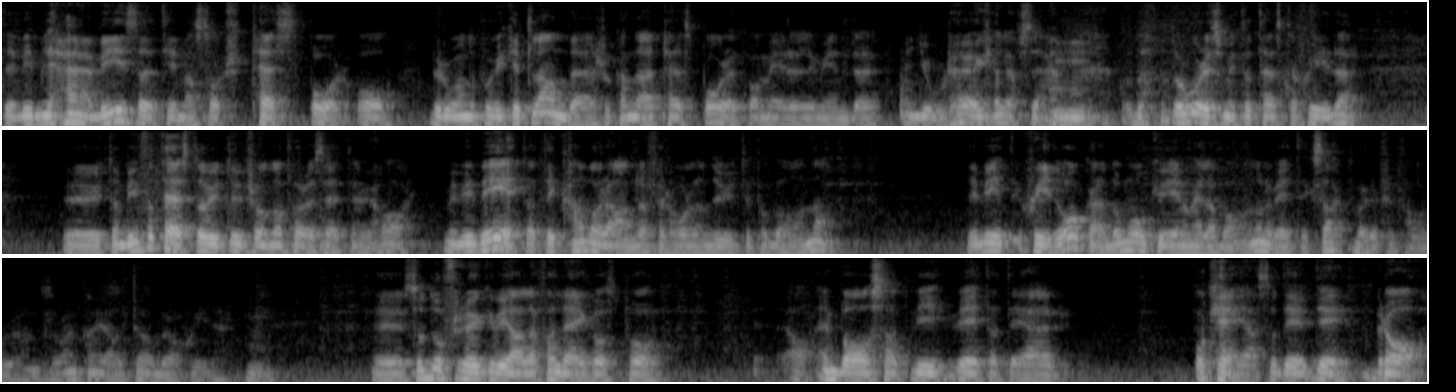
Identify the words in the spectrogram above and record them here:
det vi blir hänvisade till någon sorts testspår. Och beroende på vilket land det är så kan det här testspåret vara mer eller mindre en jordhög, eller säga. Mm. Och då, då går det som inte att testa skidor. Eh, Utan vi får testa utifrån de förutsättningar vi har. Men vi vet att det kan vara andra förhållanden ute på banan. Det vet skidåkarna, de åker genom hela banan och vet exakt vad det är för förhållanden. Så de kan ju alltid ha bra skidor. Mm. Eh, Så då försöker vi i alla fall lägga oss på ja, en bas så att vi vet att det är okej, alltså det, det är bra.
